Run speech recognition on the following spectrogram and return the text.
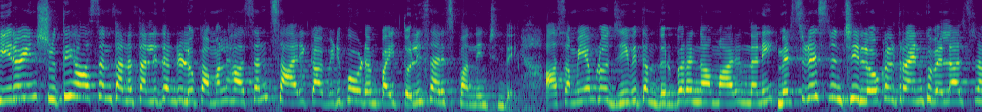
హీరోయిన్ శృతి హాసన్ తన తల్లిదండ్రులు కమల్ హాసన్ సారిక విడిపోవడంపై తొలిసారి స్పందించింది. ఆ సమయంలో జీవితం దుర్భరంగా మారిందని మెర్సిడెస్ నుంచి లోకల్ ట్రైన్కు వెళ్ళాల్సిన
